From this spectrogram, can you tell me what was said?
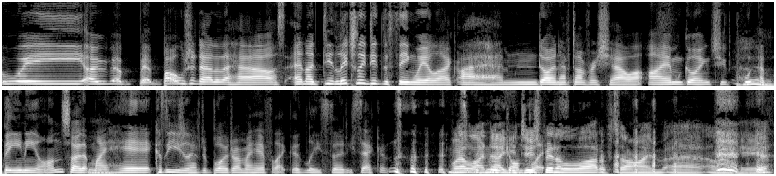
we I, uh, bolted out of the house, and I did literally did the thing where you're like, I am, don't have time for a shower. I am going to put a Oh. beanie on so that my hair, because I usually have to blow dry my hair for like at least thirty seconds. Well, I know really you do complex. spend a lot of time uh, on the hair.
